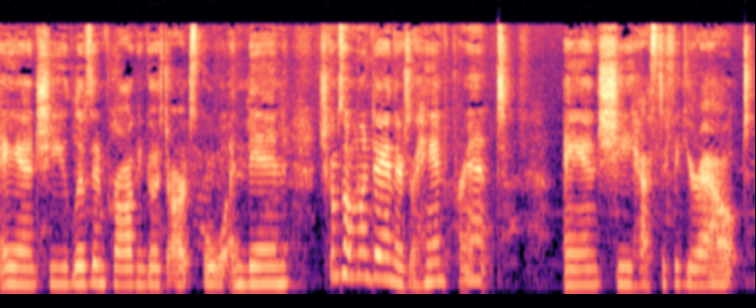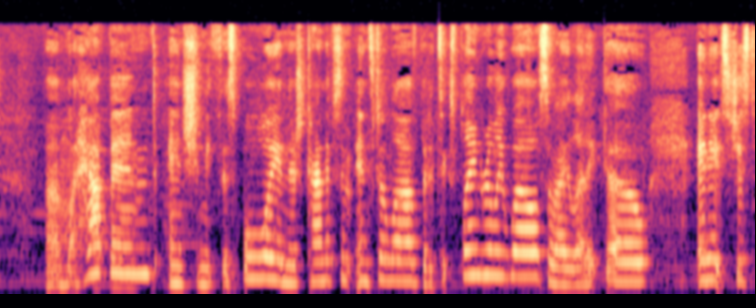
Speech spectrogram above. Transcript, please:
and she lives in Prague and goes to art school. And then she comes home one day, and there's a handprint, and she has to figure out um, what happened, and she meets this boy, and there's kind of some insta love, but it's explained really well, so I let it go. And it's just,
